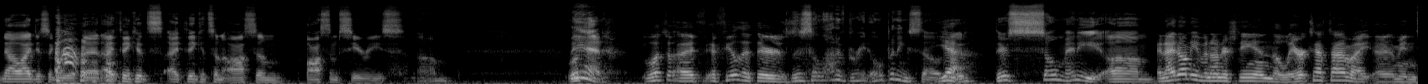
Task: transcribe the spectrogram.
no, I disagree with that. I think it's I think it's an awesome awesome series. Um, man, What's I, I feel that there's, there's a lot of great openings though. Yeah. dude. there's so many. Um, and I don't even understand the lyrics half time. I I mean,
